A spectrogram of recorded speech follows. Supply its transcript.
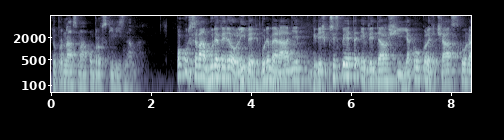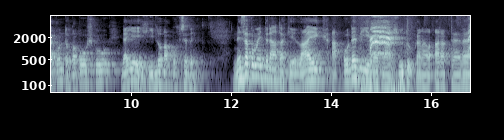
to pro nás má obrovský význam. Pokud se vám bude video líbit, budeme rádi, když přispějete i vy další jakoukoliv částkou na konto papoušku na jejich jídlo a potřeby. Nezapomeňte dát taky like a odebírat náš YouTube kanál Ara TV.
